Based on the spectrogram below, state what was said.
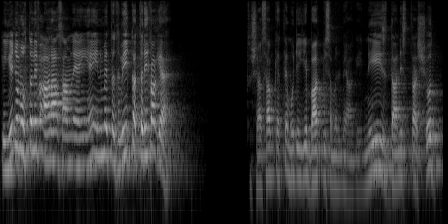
کہ یہ جو مختلف آرا سامنے آئی ہیں، ان میں تطبیق کا طریقہ کیا ہے؟ تو شاہ صاحب کہتے ہیں، مجھے یہ بات بھی سمجھ میں آ گئی۔ نیز دانستہ شدھ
